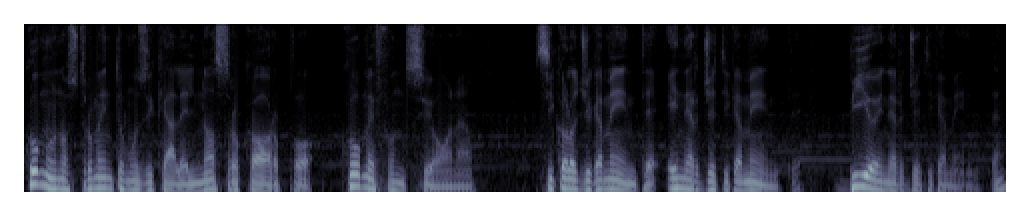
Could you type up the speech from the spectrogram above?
come uno strumento musicale, il nostro corpo, come funziona psicologicamente, energeticamente, bioenergeticamente,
